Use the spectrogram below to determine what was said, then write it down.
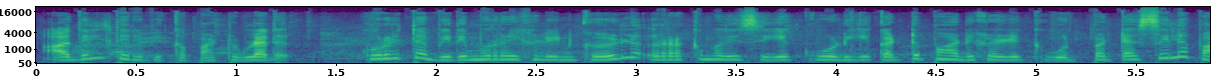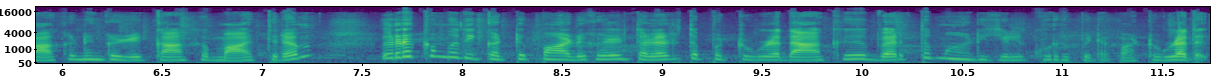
அதில் தெரிவிக்கப்பட்டுள்ளது. குறித்த விதிமுறைகளின் கீழ் இறக்குமதி செய்யக்கூடிய கட்டுப்பாடுகளுக்கு உட்பட்ட சில வாகனங்களுக்காக மாத்திரம் இறக்குமதி கட்டுப்பாடுகள் தளர்த்தப்பட்டுள்ளதாக வர்த்தமானியில் குறிப்பிடப்பட்டுள்ளது.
